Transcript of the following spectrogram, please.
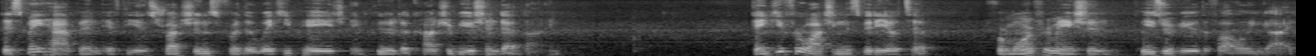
This may happen if the instructions for the wiki page included a contribution deadline. Thank you for watching this video tip. For more information, please review the following guide.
